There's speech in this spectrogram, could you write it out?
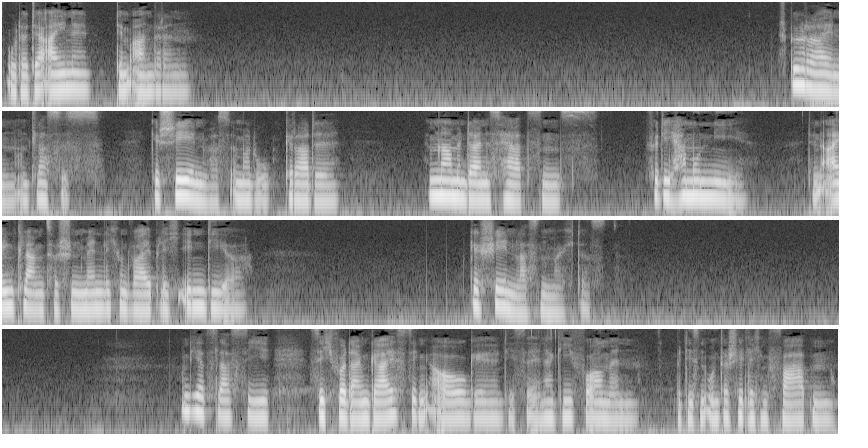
Oder der eine dem anderen? Spür rein und lass es geschehen, was immer du gerade im Namen deines Herzens für die Harmonie, den Einklang zwischen männlich und weiblich in dir geschehen lassen möchtest. Und jetzt lass sie sich vor deinem geistigen Auge, diese Energieformen mit diesen unterschiedlichen Farben,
